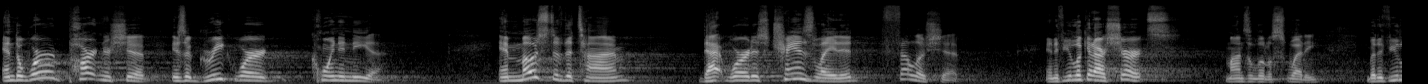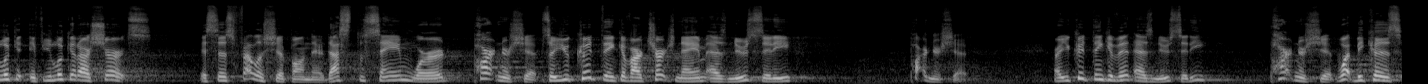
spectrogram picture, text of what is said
And the word partnership is a Greek word, koinonia. And most of the time, that word is translated fellowship. And if you look at our shirts, mine's a little sweaty, but if you look at, if you look at our shirts, it says fellowship on there. That's the same word, partnership. So you could think of our church name as New City Partnership. Right? You could think of it as New City Partnership. What? Because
